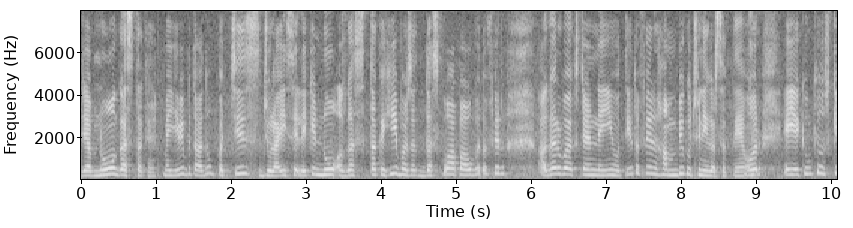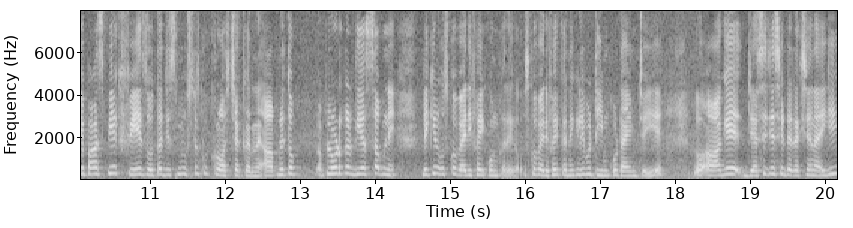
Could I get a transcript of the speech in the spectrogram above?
जब 9 अगस्त तक है मैं ये भी बता दूँ 25 जुलाई से लेकर 9 अगस्त तक ही भर सकते दस को आप आओगे तो फिर अगर वो एक्सटेंड नहीं होती है तो फिर हम भी कुछ नहीं कर सकते हैं। और ये क्योंकि उसके पास भी एक फ़ेज़ होता है जिसमें उसने उसको क्रॉस चेक करना है। आपने तो अपलोड कर दिया सबने लेकिन उसको वेरीफाई कौन करेगा? उसको वेरीफाई करने के लिए भी टीम को टाइम चाहिए। तो आगे जैसे जैसे डायरेक्शन आएगी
